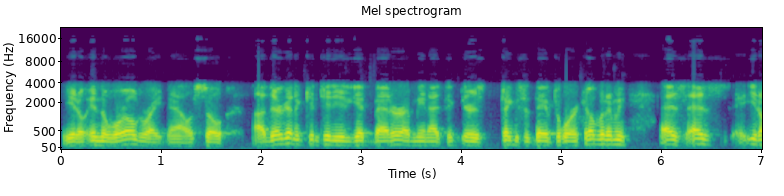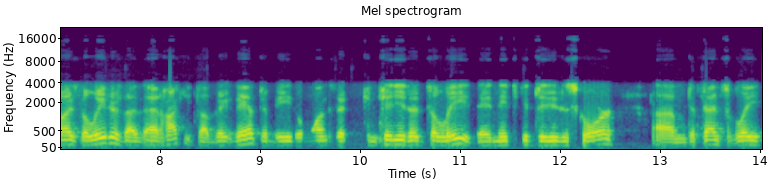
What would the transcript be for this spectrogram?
you know, in the world right now. So uh, they're going to continue to get better. I mean, I think there's things that they have to work out, but I mean, as as you know, as the leaders of that hockey club, they they have to be the ones that continue to, to lead. They need to continue to score um, defensively.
